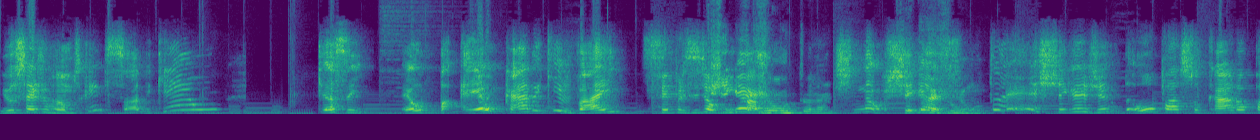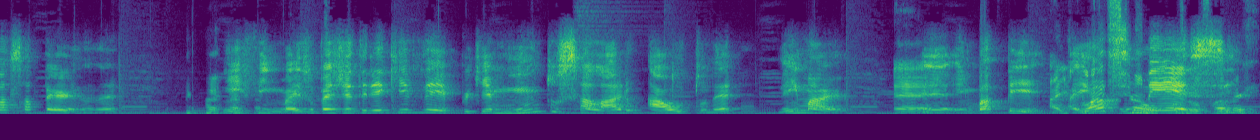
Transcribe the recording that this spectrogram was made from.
E o Sérgio Ramos, que a gente sabe que é um. Que assim, é o, é o cara que vai. Você precisa de alguém Chega pra- junto, né? Não, chega, Chega junto, é, chega junto, ou passa o cara ou passa a perna, né? Enfim, mas o PSG teria que ver, porque é muito salário alto, né? Neymar, É, é, Mbappé, a aí inflação, o como eu Messi,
